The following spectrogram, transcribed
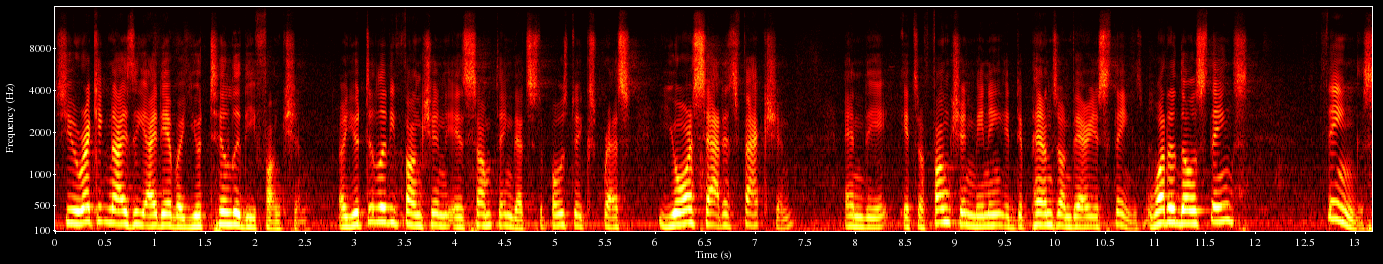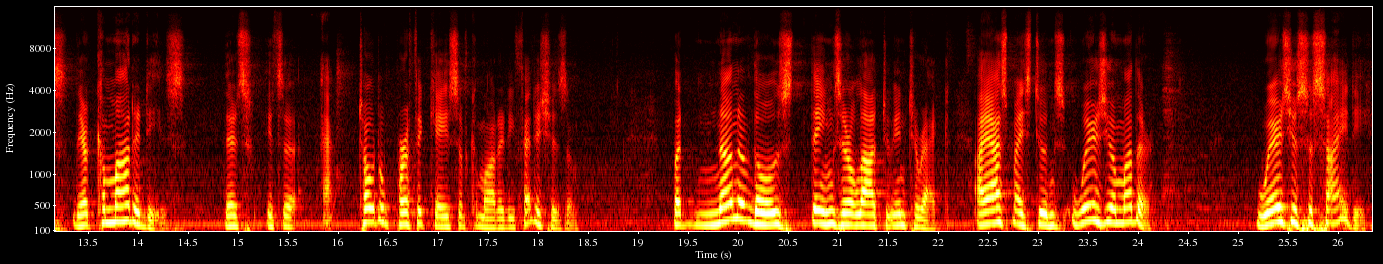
so you recognize the idea of a utility function. A utility function is something that's supposed to express your satisfaction, and the, it's a function meaning it depends on various things. What are those things? Things. They're commodities. There's, it's a total perfect case of commodity fetishism. But none of those things are allowed to interact. I ask my students, where's your mother? Where's your society?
